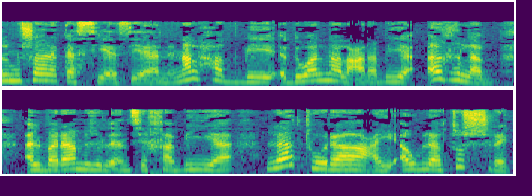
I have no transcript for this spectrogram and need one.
المشاركة السياسية. يعني نلحظ بدولنا العربية أغلب البرامج الانتخابية لا تراعي أو لا تشرك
